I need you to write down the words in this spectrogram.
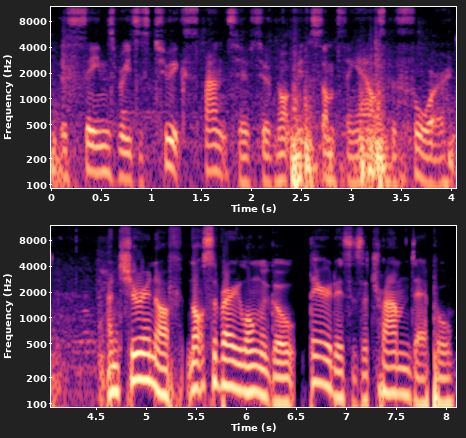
The Sainsbury's is too expansive to have not been something else before. And sure enough, not so very long ago, there it is as a tram depot.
